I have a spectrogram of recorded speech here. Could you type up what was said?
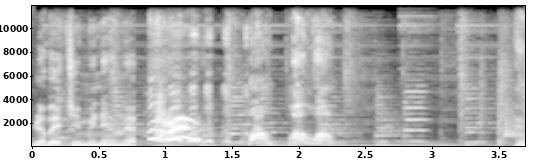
Lubię minę. Wow, wow, wow.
